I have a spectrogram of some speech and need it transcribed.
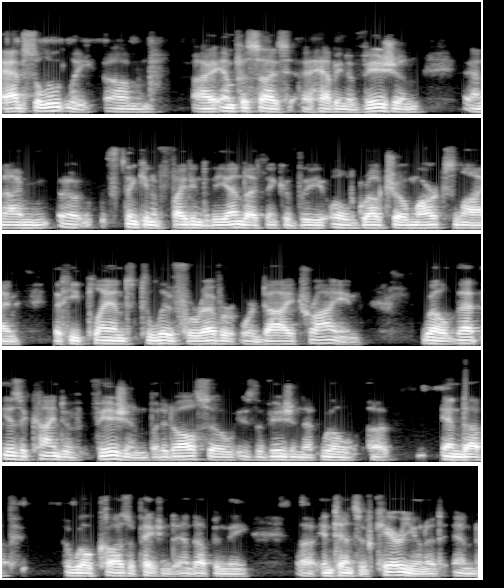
absolutely. Um, I emphasize having a vision, and I'm uh, thinking of fighting to the end. I think of the old Groucho Marx line that he planned to live forever or die trying. Well, that is a kind of vision, but it also is the vision that will uh, end up, will cause a patient to end up in the uh, intensive care unit and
